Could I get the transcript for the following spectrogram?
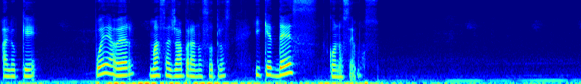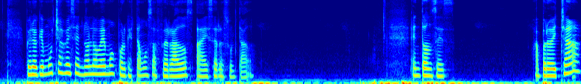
a lo que puede haber más allá para nosotros y que desconocemos. Pero que muchas veces no lo vemos porque estamos aferrados a ese resultado. Entonces, aprovecha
